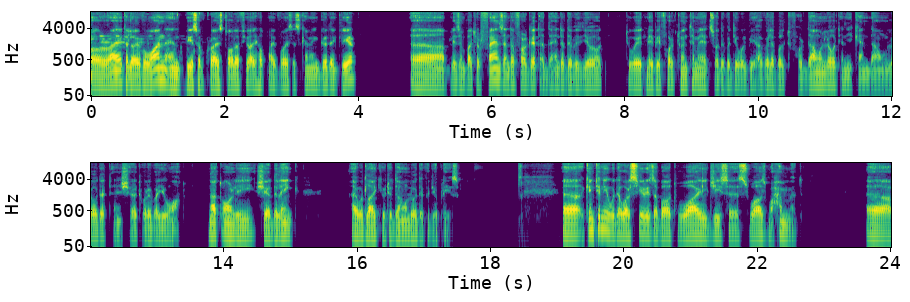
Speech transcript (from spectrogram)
All right, hello everyone, and peace of Christ to all of you. I hope my voice is coming good and clear. Uh, please invite your friends, and don't forget at the end of the video to wait maybe for 20 minutes, so the video will be available for download, and you can download it and share it wherever you want. Not only share the link, I would like you to download the video, please. Uh, continue with our series about while Jesus was Muhammad. Uh,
